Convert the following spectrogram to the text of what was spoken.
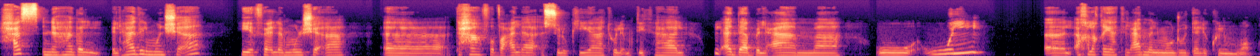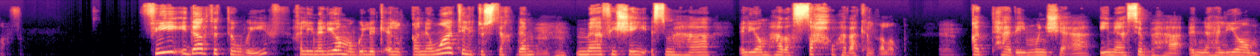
حس إن هذا هذه المنشأة هي فعلا منشأة آه، تحافظ على السلوكيات والامتثال والأداب العامة والاخلاقيات العامة الموجودة لكل موظف. في إدارة التوظيف خلينا اليوم أقول لك القنوات اللي تستخدم. ما في شيء اسمها اليوم هذا الصح وهذاك الغلط. قد هذه المنشأة يناسبها أنها اليوم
